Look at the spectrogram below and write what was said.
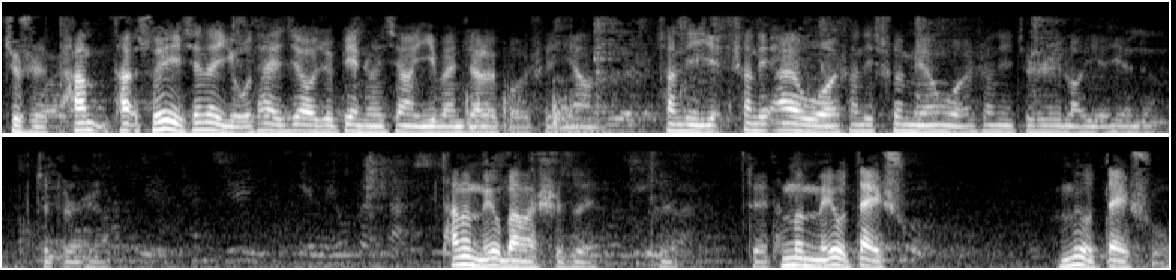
就是他他，所以现在犹太教就变成像伊万加勒口是一样的，上帝上帝爱我，上帝赦免我，上帝就是老爷爷的，这都是这样。他们没有办法实罪，对。他们没有袋鼠，没有袋鼠，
